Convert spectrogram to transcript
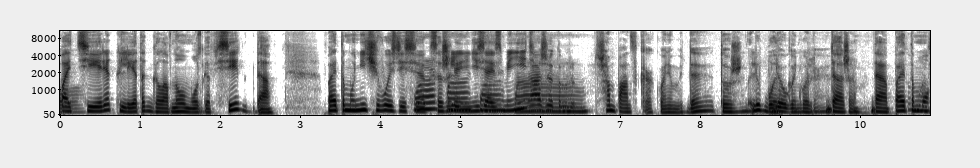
потеря клеток головного мозга. Всегда. Поэтому ничего здесь, э, к сожалению, нельзя изменить. Даже там шампанское какое-нибудь, да, тоже. Любой алкоголь, даже, да. Поэтому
